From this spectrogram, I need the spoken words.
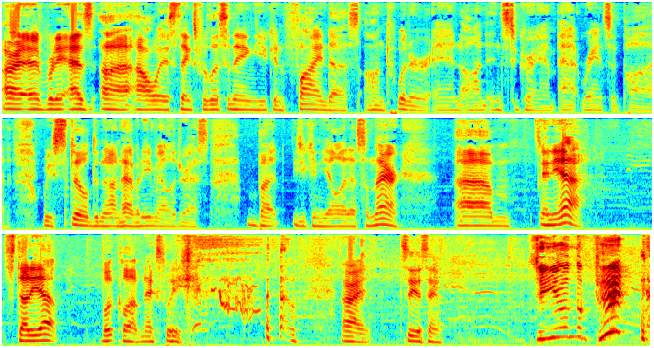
All right, everybody. As uh, always, thanks for listening. You can find us on Twitter and on Instagram at Rancid Pod. We still do not have an email address, but you can yell at us on there. Um, and yeah, study up. Book club next week. All right. See you, Sam. See you in the pit.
